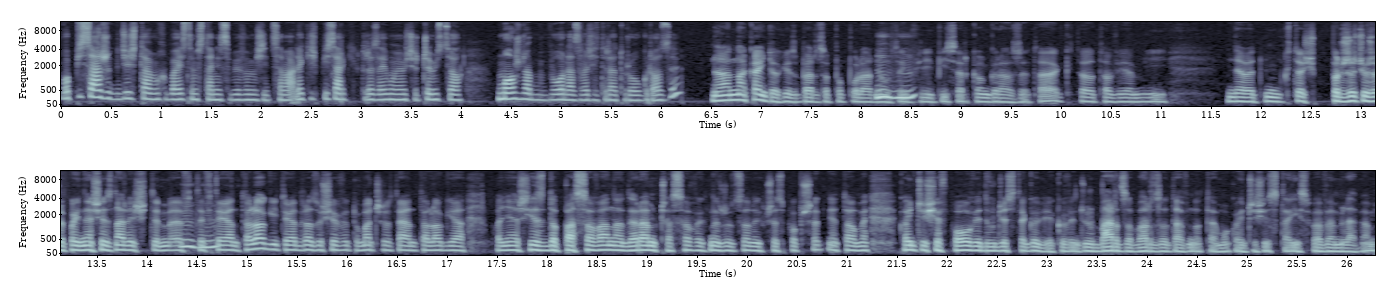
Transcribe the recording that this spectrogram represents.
bo pisarzy gdzieś tam chyba jestem w stanie sobie wymyślić sama, ale jakieś pisarki, które zajmują się czymś, co można by było nazwać literaturą grozy? No, Anna Kańtoch jest bardzo popularną mm -hmm. w tej Mhm. chwili pisarką grozy, tak? To, to wiem i ktoś podrzucił, że powinna się znaleźć w, tym, w, w, Mhm. tej antologii, to ja od razu się wytłumaczę, że ta antologia, ponieważ jest dopasowana do ram czasowych narzuconych przez poprzednie tomy, kończy się w połowie XX wieku, więc już bardzo, bardzo dawno temu kończy się Stanisławem Lewem,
